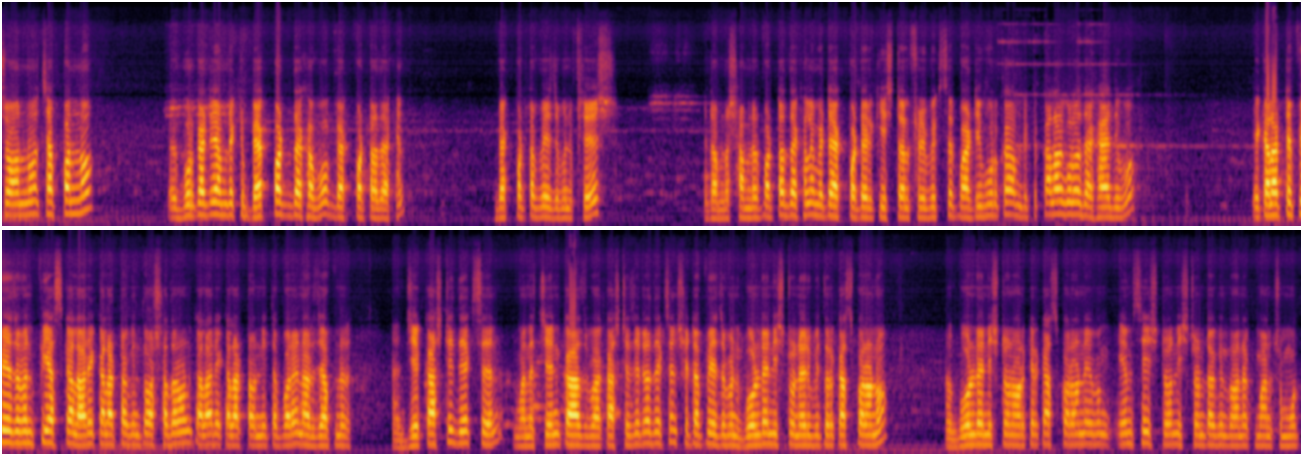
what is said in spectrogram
চুয়ান্ন, ছাপ্পান্ন। বোরকাটি আমরা একটু ব্যাক পার্ট দেখাবো। ব্যাক পার্টটা দেখেন। ব্যাক পার্টটা পেয়ে যাবেন ফ্রেশ। এটা আমরা সামনের পার্টটা দেখালাম, এটা এক পার্টের ক্রিস্টাল ফেব্রিক্সের পার্টি বোরকা। আমরা একটু কালারগুলো দেখায় দিব। এই কালারটা পেয়ে যাবেন পিয়াজ কালার। এই কালারটাও কিন্তু অসাধারণ কালার, এই কালারটাও নিতে পারেন। আর যে আপনার, যে কাজটি দেখছেন মানে চেন কাজ বা কাজটি যেটা দেখছেন, সেটা পেয়ে যাবেন গোল্ডেন স্টোনের ভিতর কাজ করানো। গোল্ডেন স্টোন ওয়ার্কের কাজ করানো এবং এমসি স্টোন স্টোনটা কিন্তু অনেক মানসম্মত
